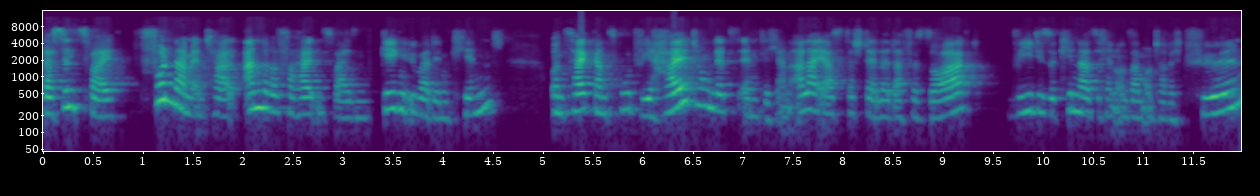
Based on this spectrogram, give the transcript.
das sind zwei fundamental andere Verhaltensweisen gegenüber dem Kind und zeigt ganz gut, wie Haltung letztendlich an allererster Stelle dafür sorgt, wie diese Kinder sich in unserem Unterricht fühlen,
